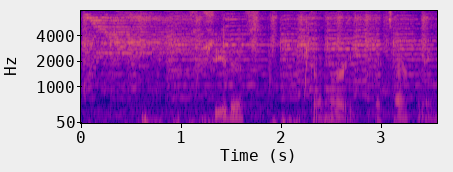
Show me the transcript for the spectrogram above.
Sushi it is. Don't worry. It's happening.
